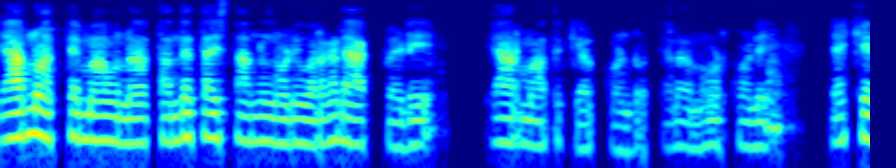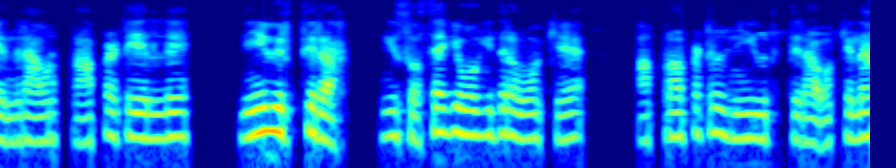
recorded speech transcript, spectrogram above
ಯಾರನ್ನೂ ಅತ್ತೆ, ಮಾವನ, ತಂದೆ, ತಾಯಿ ಸ್ಥಾನದಲ್ಲಿ ನೋಡಿ ಹೊರಗಡೆ ಹಾಕ್ಬೇಡಿ. ಯಾರ ಮಾತು ಕೇಳ್ಕೊಂಡು ಚೆನ್ನಾಗಿ ನೋಡ್ಕೊಳ್ಳಿ. ಯಾಕೆಂದರೆ ಅವ್ರ ಪ್ರಾಪರ್ಟಿಯಲ್ಲಿ ನೀವು ಇರ್ತೀರ ನೀವು ಸೊಸೆಗೆ ಹೋಗಿದ್ರೆ ಓಕೆ ಆ ಪ್ರಾಪರ್ಟಿಯಲ್ಲಿ ನೀವು ಇರ್ತೀರ ಓಕೆನಾ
